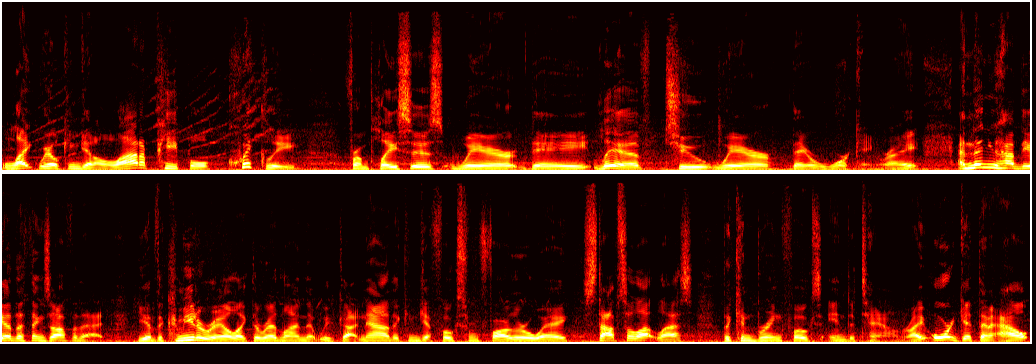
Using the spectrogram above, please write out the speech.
light rail can get a lot of people quickly from places where they live to where they are working, right? And then you have the other things off of that. You have the commuter rail, like the red line that we've got now, that can get folks from farther away, stops a lot less, but can bring folks into town, right? Or get them out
